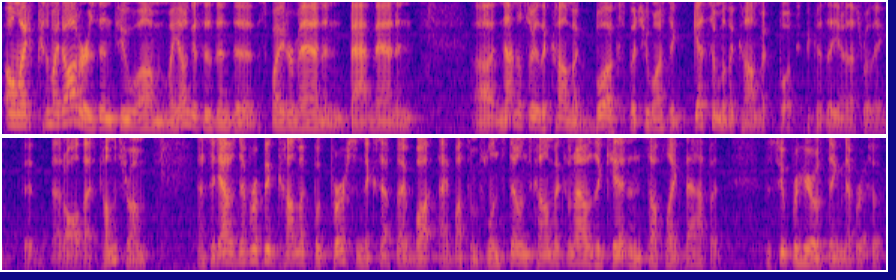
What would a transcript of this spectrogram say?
Oh, my! Because my daughter is into. Um, my youngest is into Spider Man and Batman and. Uh, not necessarily the comic books, but she wants to get some of the comic books because you know that's where they the, that all that comes from. And I said, yeah, I was never a big comic book person, except I bought I bought some Flintstones comics when I was a kid and stuff like that. But the superhero thing never took.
